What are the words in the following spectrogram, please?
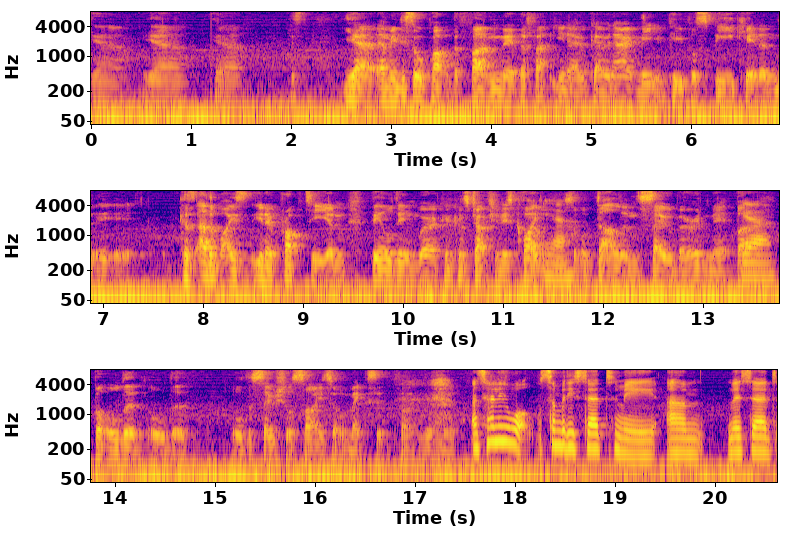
Yeah, yeah, yeah. It's, yeah, I mean, it's all part of the fun, isn't it? The fact, you know, going out, meeting people, speaking, and because otherwise, you know, property and building work and construction is quite Yeah. sort of dull and sober, isn't it? But Yeah. but all the all the all the social side sort of makes it fun, doesn't it? I tell you what, somebody said to me. Um, they said,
